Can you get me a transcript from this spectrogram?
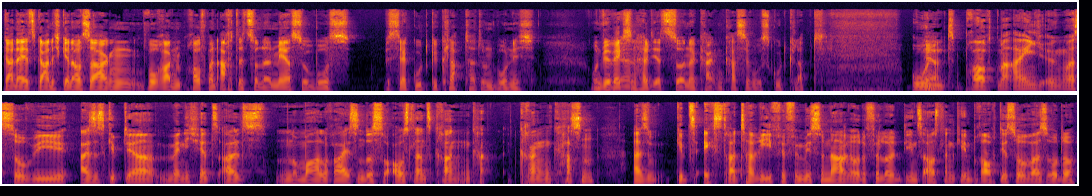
kann da jetzt gar nicht genau sagen, woran worauf man achtet, sondern mehr so, wo es bisher gut geklappt hat und wo nicht. Und wir wechseln ja. halt jetzt zu einer Krankenkasse, wo es gut klappt. Und ja. braucht man eigentlich irgendwas so wie, also es gibt ja, wenn ich jetzt als Normalreisender so Auslandskrankenkassen, also gibt's extra Tarife für Missionare oder für Leute, die ins Ausland gehen, braucht ihr sowas oder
